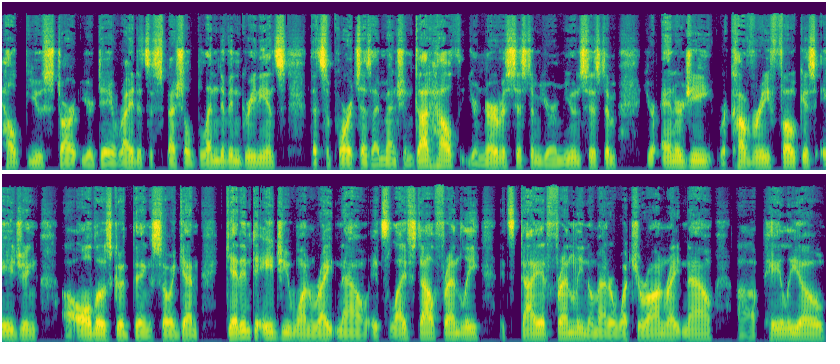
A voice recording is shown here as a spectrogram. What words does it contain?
help you start your day right. It's a special blend of ingredients that supports, as I mentioned, gut health, your nervous system, your immune system, your energy, recovery, focus, aging, uh, all those good things. So, again, get into AG1 right now. It's lifestyle friendly, it's diet friendly, no matter what you're on right now. Uh, paleo,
